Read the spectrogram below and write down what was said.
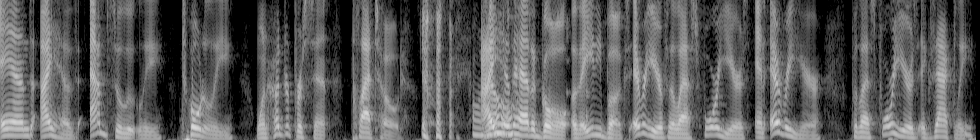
and I have absolutely, totally, 100% plateaued. Oh, I have had a goal of 80 books every year for the last four years, and every year for the last four years exactly,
